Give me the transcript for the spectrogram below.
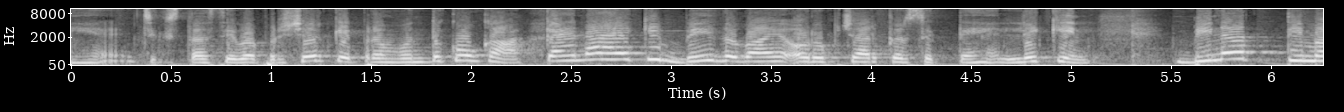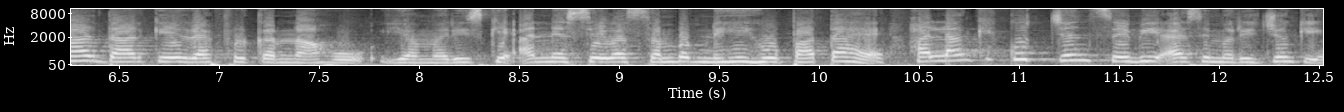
है। चिकित्सा सेवा परिषद के प्रबंधकों का कहना है कि बे दवाएँ और उपचार कर सकते हैं, लेकिन बिना तीमारदार के रेफर करना हो या मरीज़ के अन्य सेवा संभव नहीं हो पाता है। हालाँकि कुछ जन से भी ऐसे मरीजों की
